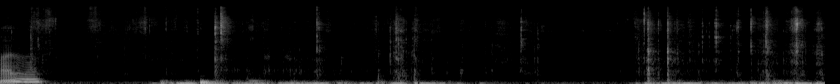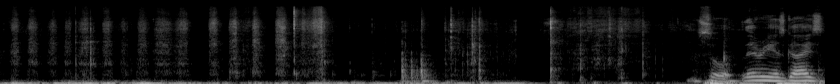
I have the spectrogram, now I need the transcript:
I don't know. So guys.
